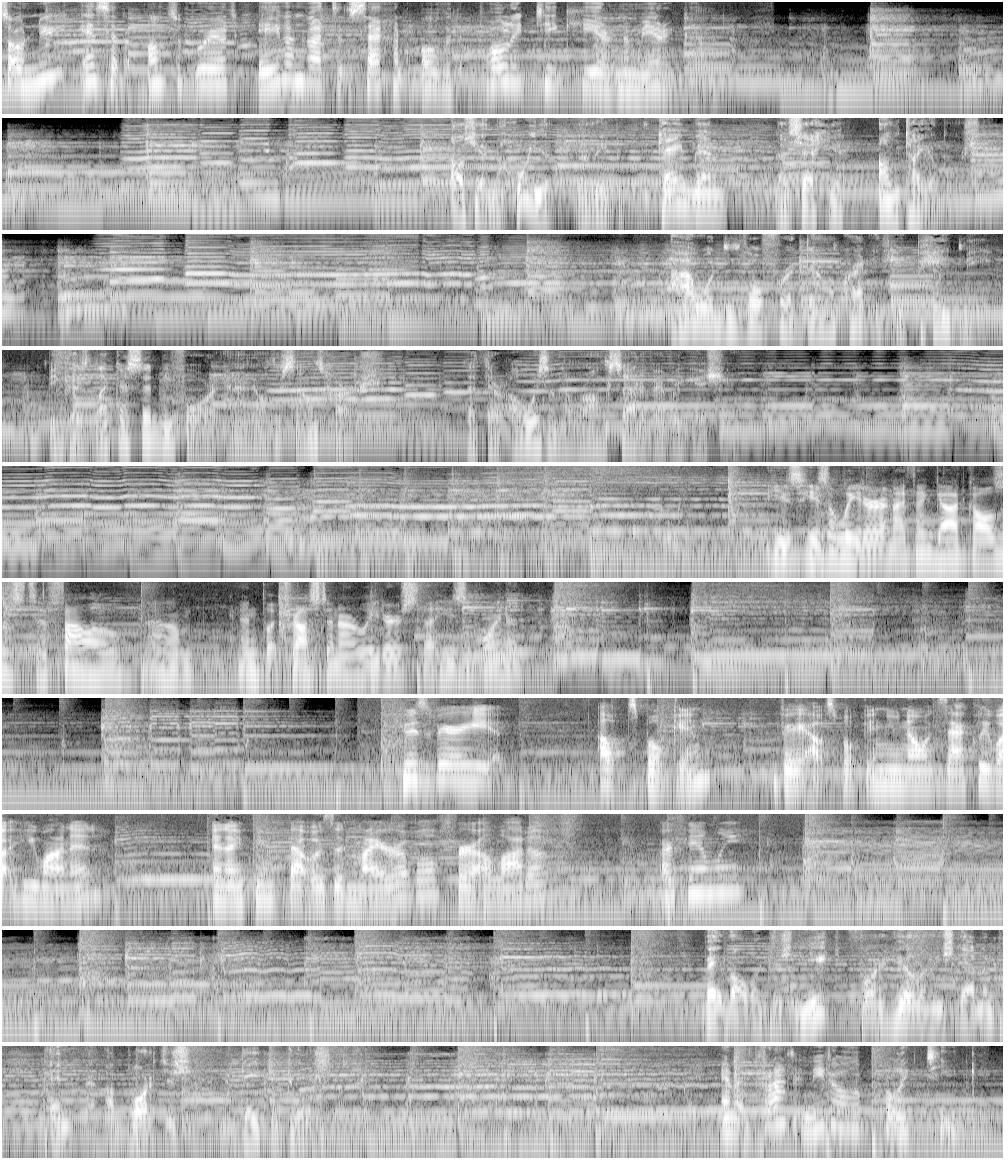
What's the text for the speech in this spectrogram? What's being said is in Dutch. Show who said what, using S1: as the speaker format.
S1: Zo nu is het onze beurt even wat te zeggen over de politiek hier in Amerika.
S2: Als je een goede republikein bent, dan zeg je anti-abortion.
S3: I wouldn't vote for a Democrat if you paid me. Because, like I said before, and I know this sounds harsh, that they're always on the wrong side of every issue.
S4: He's, he's a leader, and I think God calls us to follow um, and put trust in our leaders that He's appointed.
S5: He was very outspoken, very outspoken. You know exactly what he wanted. And I think that was admirable for a lot of our family.
S2: Wij wouden dus niet voor Hillary stemmen en abortus deed de doorslag.
S1: En we praten niet over politiek.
